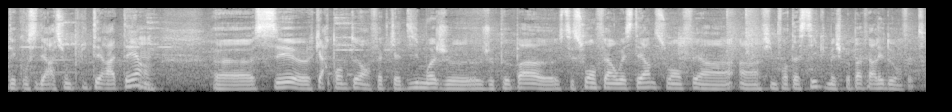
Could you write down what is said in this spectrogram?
des considérations plus terre à terre mm. Euh, c'est euh, Carpenter en fait qui a dit moi je, je peux pas euh, c'est soit on fait un western soit on fait un, film fantastique mais je peux pas faire les deux en fait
